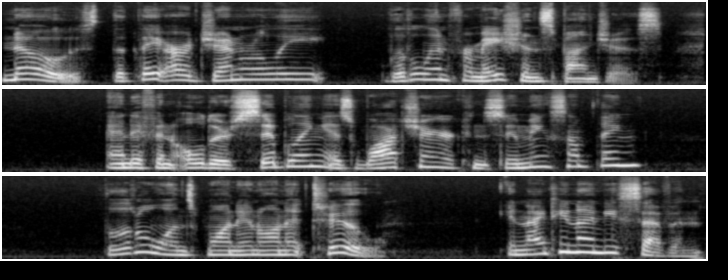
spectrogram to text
knows that they are generally little information sponges And if an older sibling is watching or consuming something, the little ones want in on it too. In 1997,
